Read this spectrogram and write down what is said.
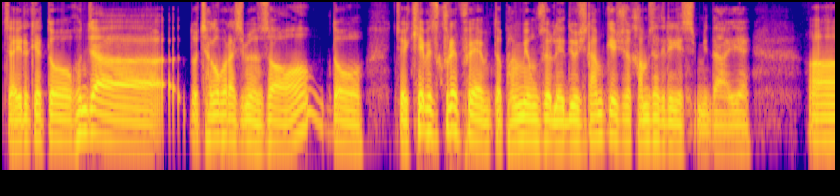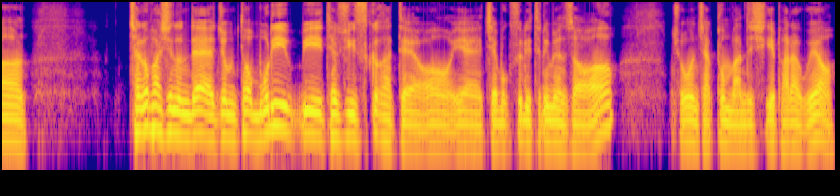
자, 이렇게 또 혼자 또 작업을 하시면서 또 저희 KBS 쿨 FM 또 박명수 라디오실 함께 해주셔서 감사드리겠습니다. 예. 아, 작업하시는데 좀 더 몰입이 될 수 있을 것 같아요. 예. 제 목소리 들으면서 좋은 작품 만드시기 바라고요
